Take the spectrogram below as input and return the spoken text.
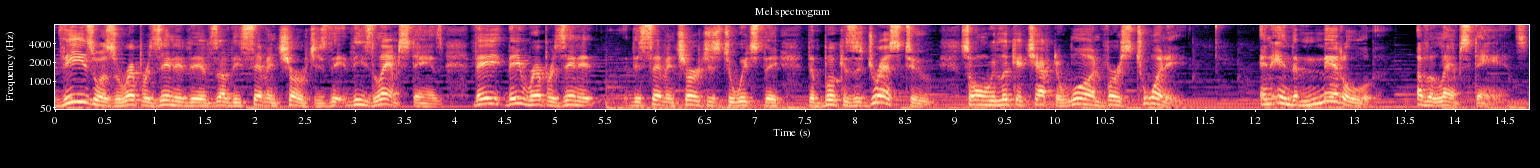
these was representatives of the seven churches. The, these lampstands, they, they represented the seven churches to which the, the book is addressed to. So when we look at chapter 1, verse 20, and in the middle of the lampstands,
